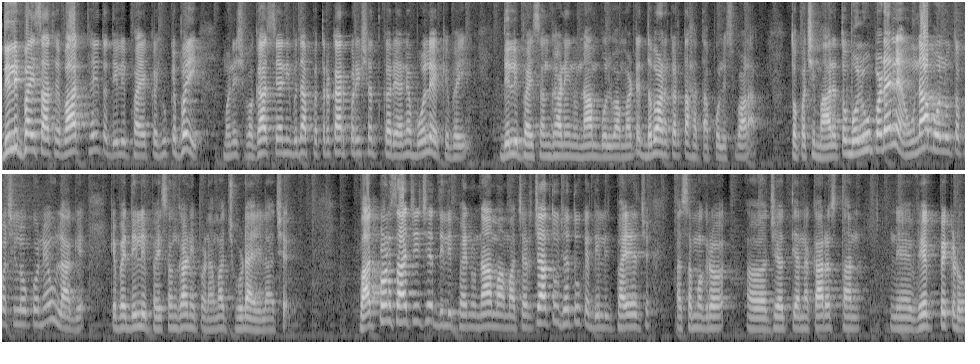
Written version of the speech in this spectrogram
દિલીપભાઈ સાથે વાત થઈ તો દિલીપભાઈએ કહ્યું કે ભાઈ, મનીષ વઘાસિયાની બધા પત્રકાર પરિષદ કરે અને બોલે કે ભાઈ, દિલીપભાઈ સંઘાણીનું નામ બોલવા માટે દબાણ કરતા હતા પોલીસવાળા. તો પછી મારે તો બોલવું પડે ને, હું ના બોલું તો પછી લોકોને એવું લાગે કે ભાઈ દિલીપભાઈ સંઘાણી પણ આમાં જોડાયેલા છે. વાત પણ સાચી છે, દિલીપભાઈનું નામ આમાં ચર્ચાતું જ હતું કે દિલીપભાઈએ જ આ સમગ્ર જે અત્યારના કારસ્થાન ને વેગ પકડો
